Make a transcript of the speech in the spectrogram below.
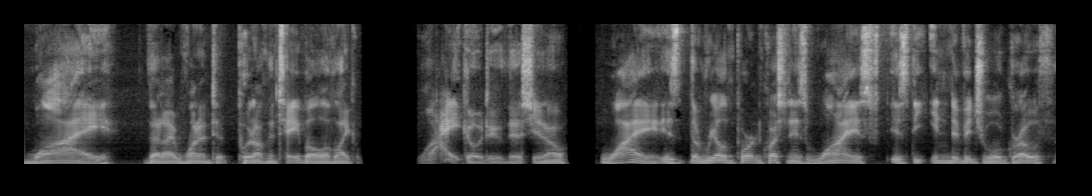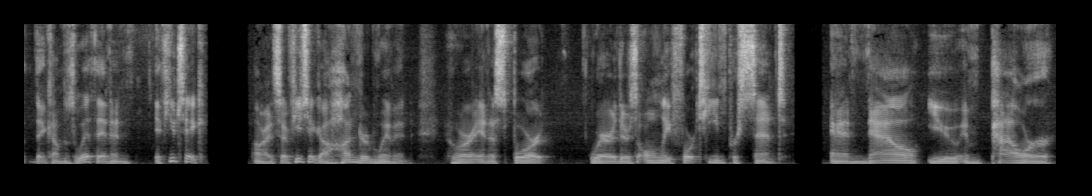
why that i wanted to put on the table of like why go do this you know? Why is the real important question is why is is the individual growth that comes with it? And if you take all right so if you take a hundred women who are in a sport where there's only 14% and now you empower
